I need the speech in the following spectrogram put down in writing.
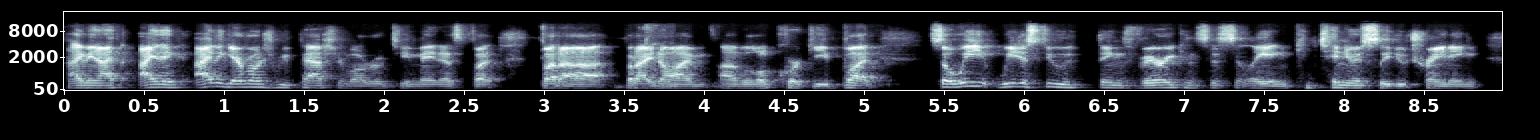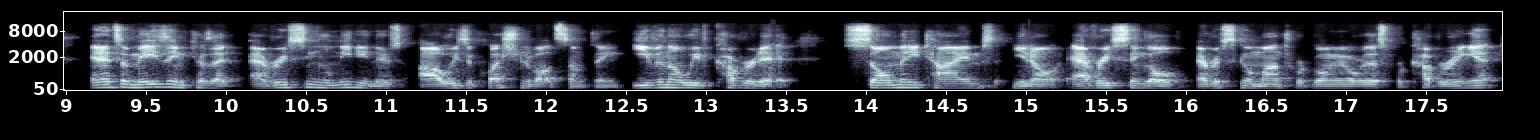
I mean, I, I think I think everyone should be passionate about routine maintenance, but but uh, but I know I'm, I'm a little quirky. But so we we just do things very consistently and continuously do training, and it's amazing because at every single meeting, there's always a question about something, even though we've covered it so many times. You know, every single every single month we're going over this, we're covering it,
